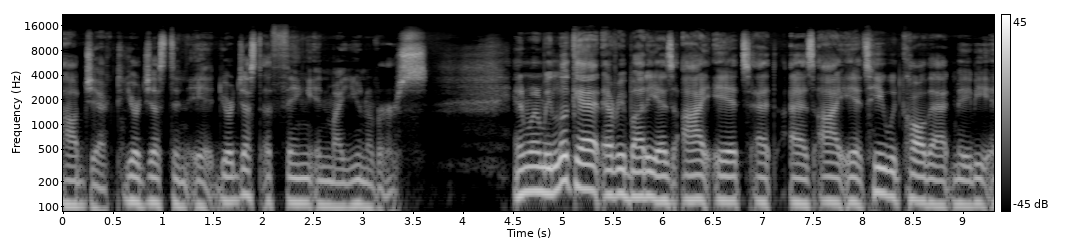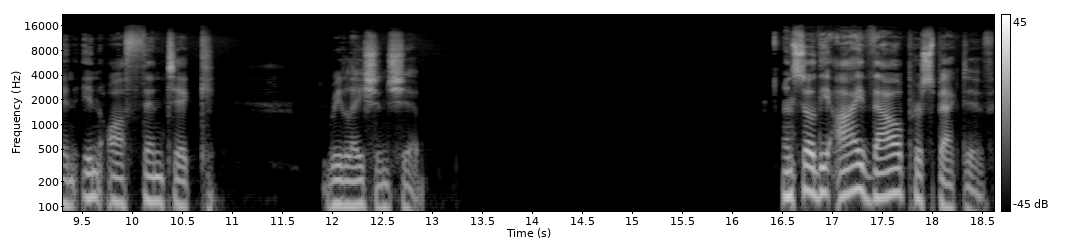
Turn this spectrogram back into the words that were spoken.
object. You're just an it. You're just a thing in my universe. And when we look at everybody as I its at as I its, he would call that maybe an inauthentic relationship. And so the I thou perspective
